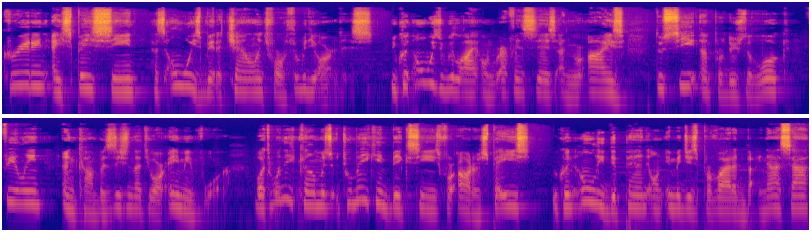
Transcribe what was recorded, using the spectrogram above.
Creating a space scene has always been a challenge for 3D artists. You can always rely on references and your eyes to see and produce the look, feeling, and composition that you are aiming for. But when it comes to making big scenes for outer space, you can only depend on images provided by NASA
